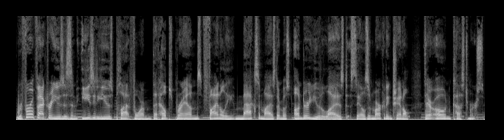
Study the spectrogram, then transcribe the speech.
Referral Factory uses an easy to use platform that helps brands finally maximize their most underutilized sales and marketing channel, their own customers.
